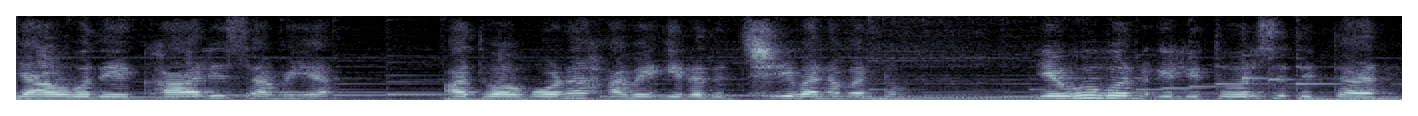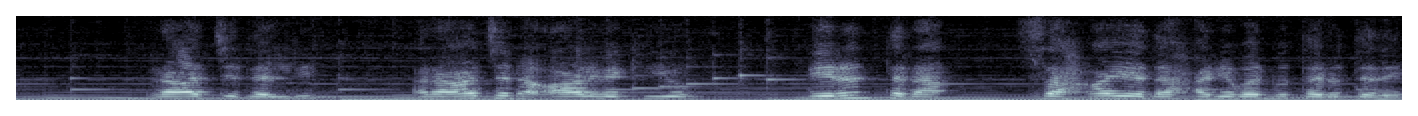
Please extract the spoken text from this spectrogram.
ಯಾವುದೇ ಖಾಲಿ ಸಮಯ ಅಥವಾ ಒಣ ಹವೆ ಇರದ ಜೀವನವನ್ನು ಯಹೋವನು ಇಲ್ಲಿ ತೋರಿಸುತ್ತಿದ್ದಾನೆ. ರಾಜ್ಯದಲ್ಲಿ ರಾಜನ ಆಳ್ವಿಕೆಯು ನಿರಂತರ ಸಹಾಯದ ಹರಿವನ್ನು ತರುತ್ತದೆ.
